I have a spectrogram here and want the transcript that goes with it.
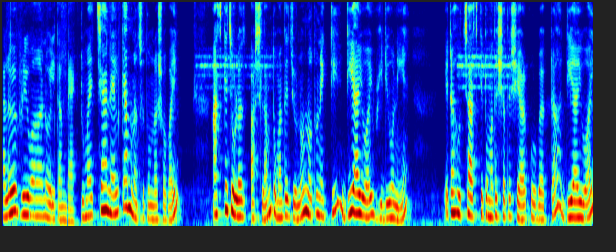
Hello everyone, welcome back to my channel. কেমন আছো তোমরা সবাই? আজকে চলে আসলাম তোমাদের জন্য নতুন একটি ডিআইওয়াই ভিডিও নিয়ে। এটা হচ্ছে আজকে তোমাদের সাথে শেয়ার করব একটা ডিআইওয়াই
